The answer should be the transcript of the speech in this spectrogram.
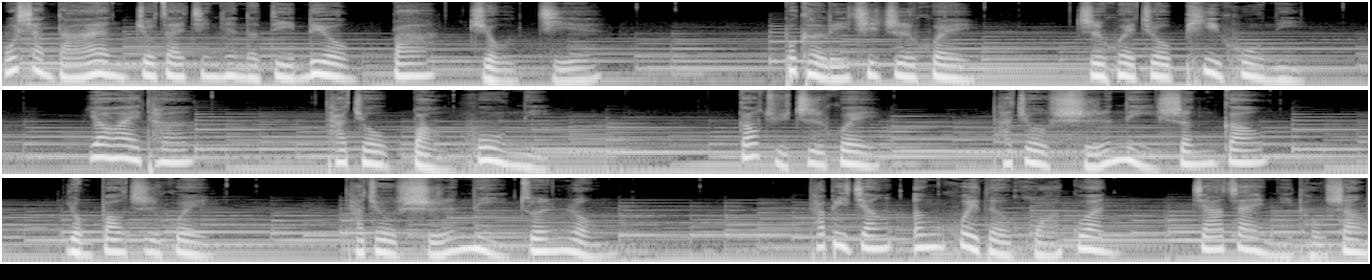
我想答案就在今天的第六、八、九节。不可离弃智慧，智慧就庇护你；要爱他，他就保护你。高举智慧，他就使你升高；拥抱智慧。他就使你尊荣，他必将恩惠的华冠加在你头上，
